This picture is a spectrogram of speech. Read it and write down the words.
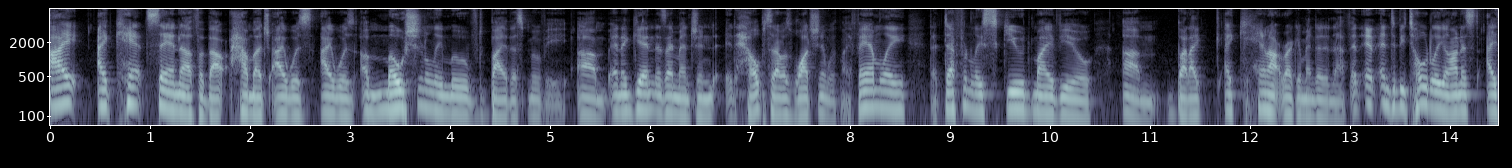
I I can't say enough about how much I was I was emotionally moved by this movie. Um, and again, as I mentioned, it helps that I was watching it with my family. That definitely skewed my view. Um, but I I cannot recommend it enough. And and, and to be totally honest, I,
